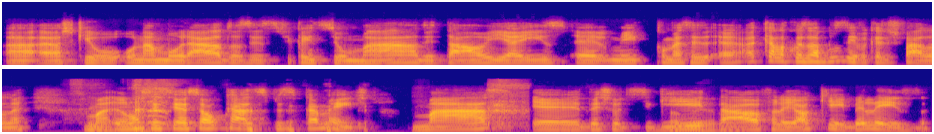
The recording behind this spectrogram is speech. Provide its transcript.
Ah, acho que o, o namorado às vezes fica enciumado e tal, e aí é, meio que começa. É aquela coisa abusiva que a gente fala, né? Sim. Mas eu não sei se esse é o caso especificamente. Mas é, deixou de seguir e vendo? tal. Eu falei, ok, beleza.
